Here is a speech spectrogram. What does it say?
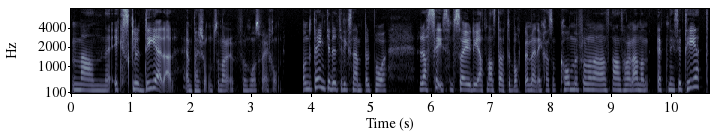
Man exkluderar en person som har en funktionsvariation. Om du tänker dig till exempel på rasism så är det att man stöter bort en människa som kommer från någon annanstans, har en annan etnicitet.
